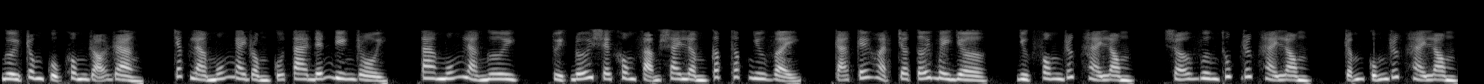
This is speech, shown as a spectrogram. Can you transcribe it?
người trong cuộc không rõ ràng, chắc là muốn ngay rồng của ta đến điên rồi, ta muốn là ngươi, tuyệt đối sẽ không phạm sai lầm cấp thấp như vậy, cả kế hoạch cho tới bây giờ, Dược Phong rất hài lòng, sở vương thúc rất hài lòng, trẫm cũng rất hài lòng,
